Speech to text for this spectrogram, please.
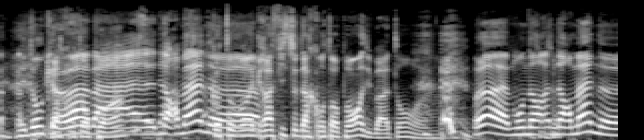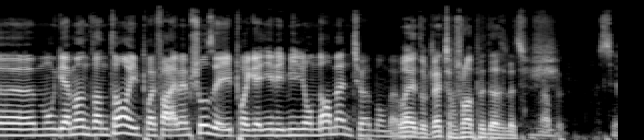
et donc, euh, contemporain. bah, Norman. Quand on voit un graphiste d'art contemporain, on dit bah attends. euh, Voilà, mon Nor- C'est. Norman, euh, mon gamin de 20 ans, il pourrait faire la même chose et il pourrait gagner les millions de Norman, tu vois. Bon, bah, ouais, donc là tu rejoins un peu Daz là-dessus. Ouais.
